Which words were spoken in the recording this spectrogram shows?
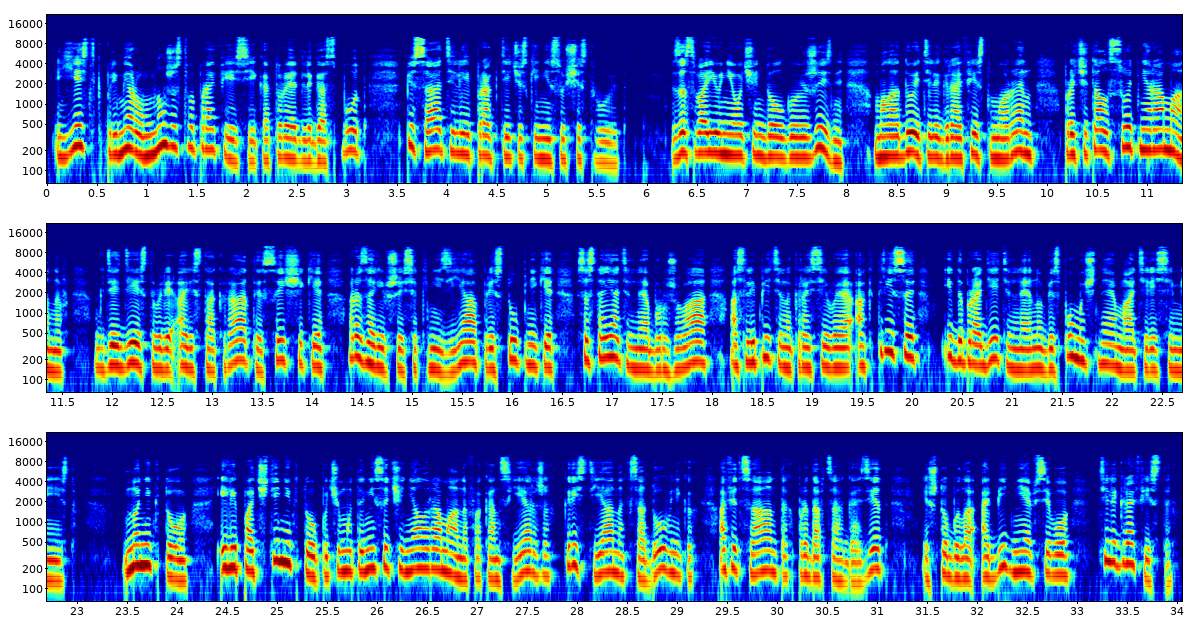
Есть, к примеру, множество профессий, которые для господ, писателей практически не существуют. За свою не очень долгую жизнь молодой телеграфист Морен прочитал сотни романов, где действовали аристократы, сыщики, разорившиеся князья, преступники, состоятельные буржуа, ослепительно красивые актрисы и добродетельные, но беспомощные матери семейств. Но никто, или почти никто, почему-то не сочинял романов о консьержах, крестьянах, садовниках, официантах, продавцах газет и, что было обиднее всего, телеграфистах.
